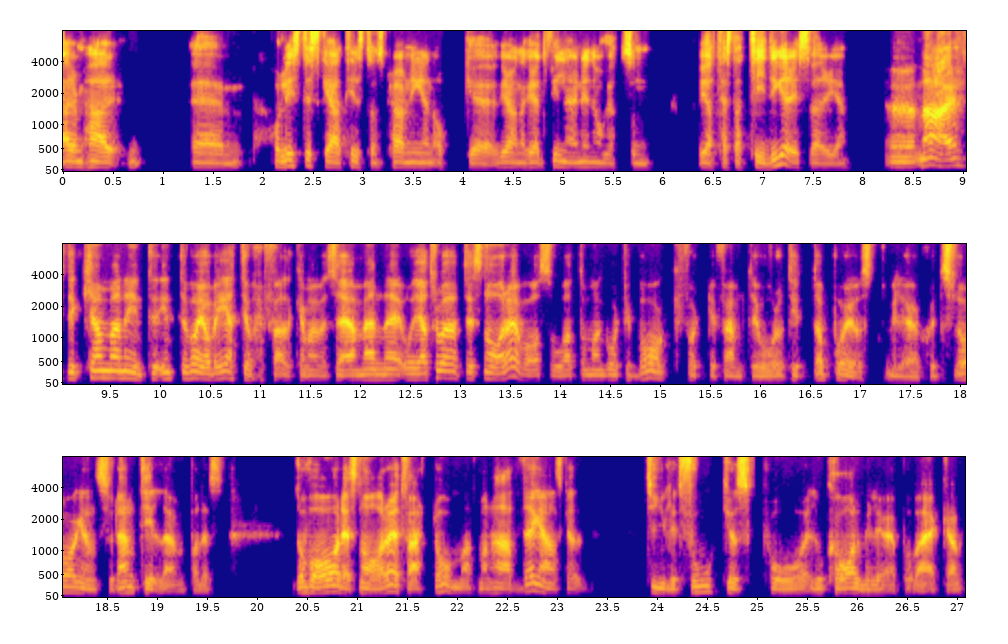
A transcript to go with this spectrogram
Är de här eh, holistiska tillståndsprövningen och eh, gröna gräddfilen är det något som vi har testat tidigare i Sverige? Uh, nej, det kan man inte, inte vad jag vet i alla fall kan man väl säga. Men, eh, och jag tror att det snarare var så att om man går tillbaka 40-50 år och tittar på just miljöskyddslagen, så den tillämpades, då var det snarare tvärtom, att man hade ganska tydligt fokus på lokal miljöpåverkan.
